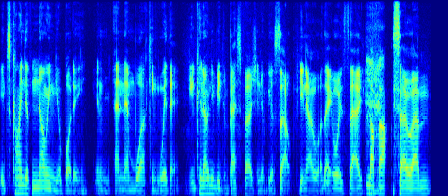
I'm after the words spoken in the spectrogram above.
it's kind of knowing your body and and then working with it. You can only be the best version of yourself. You know what they always say. Love that. So um,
